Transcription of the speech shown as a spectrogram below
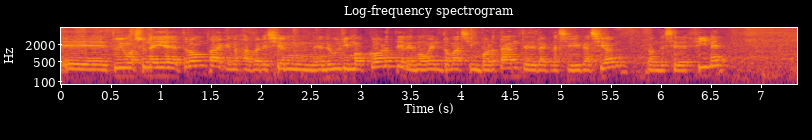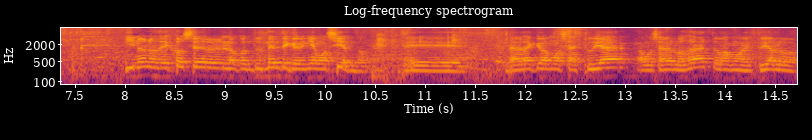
eh, tuvimos una idea de trompa que nos apareció en el último corte, en el momento más importante de la clasificación, donde se define. Y no nos dejó ser lo contundente que veníamos siendo. Eh, la verdad que vamos a estudiar, vamos a ver los datos, vamos a estudiar lo,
